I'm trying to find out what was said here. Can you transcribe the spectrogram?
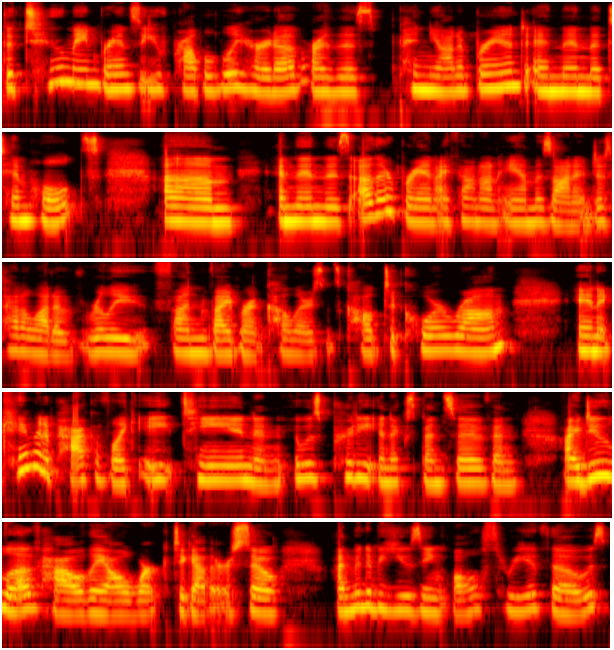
The two main brands that you've probably heard of are this Pinata brand and then the Tim Holtz. Um, and then this other brand I found on Amazon. It just had a lot of really fun, vibrant colors. It's called Decor Rom. And it came in a pack of like 18 and it was pretty inexpensive. And I do love how they all work together. So I'm going to be using all three of those.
